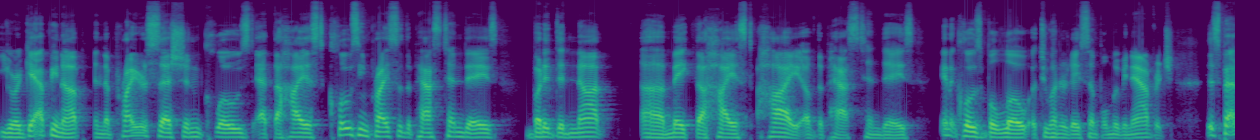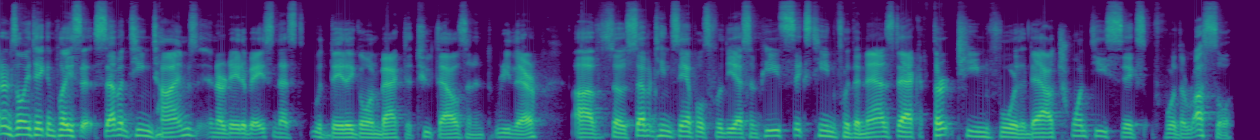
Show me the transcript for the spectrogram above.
you are gapping up and the prior session closed at the highest closing price of the past 10 days, but it did not uh, make the highest high of the past 10 days, and it closed below a 200-day simple moving average. This pattern's only taken place at 17 times in our database, and that's with data going back to 2003 there. Uh, so 17 samples for the S&P, 16 for the Nasdaq, 13 for the Dow, 26 for the Russell.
